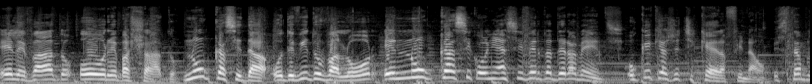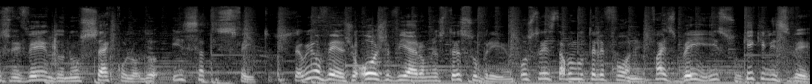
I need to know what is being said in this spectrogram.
elevado ou rebaixado. Nunca se dá o devido valor e nunca se conhece verdadeiramente. O que, que a gente quer, afinal? Estamos vivendo num século do insatisfeitos. Então, eu vejo, hoje vieram meus três sobrinhos, os três estavam no telefone. Faz bem isso? O que, que eles vê?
